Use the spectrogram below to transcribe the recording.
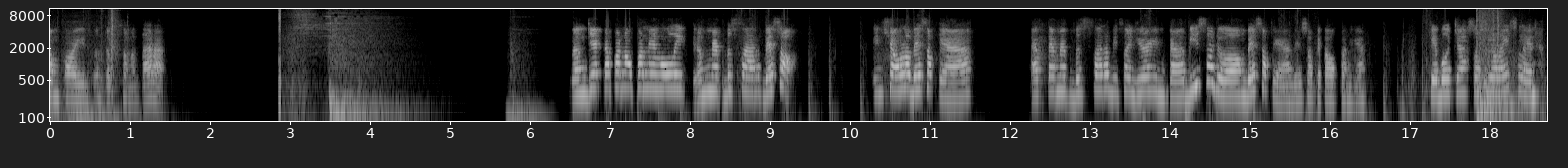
4 poin untuk sementara. Bang Jack, kapan open yang leak map besar? Besok. Insya Allah besok ya. FT map besar bisa join kah? Bisa dong, besok ya, besok kita open ya. Kayak bocah sosial Iceland.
